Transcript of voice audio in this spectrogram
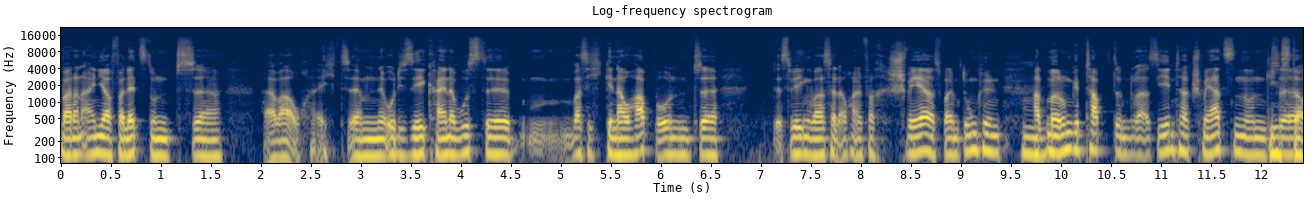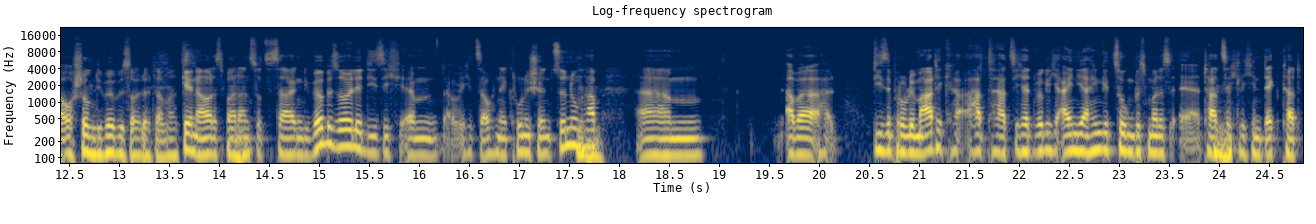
war dann ein Jahr verletzt und äh, war auch echt ähm, eine Odyssee. Keiner wusste, was ich genau hab und äh, deswegen war es halt auch einfach schwer. Es war im Dunkeln, hm. hat man rumgetappt und war es jeden Tag Schmerzen und ging es äh, da auch schon um die Wirbelsäule damals? Genau, das war mhm. dann sozusagen die Wirbelsäule, die sich, ähm, da ich jetzt auch eine chronische Entzündung mhm. habe. Ähm, aber halt diese Problematik hat, hat sich halt wirklich ein Jahr hingezogen, bis man das äh, tatsächlich mhm. entdeckt hat.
